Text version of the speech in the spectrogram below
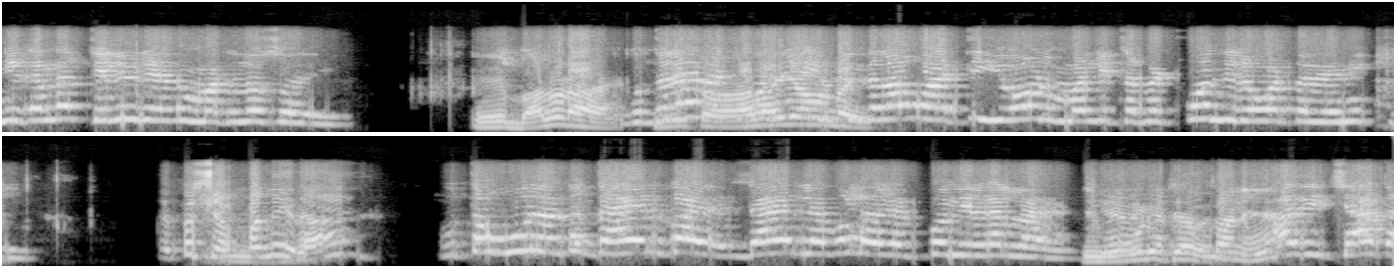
నీకన్నా తెలివి లేదు మటలో సోది ఏ బలుడా నీకు అలాగే పట్టి ఏడు మళ్ళీ ఇట్లా పెట్టుకొని తిరగబడుతుంది వెనక్కి చెప్పనీరా మొత్తం ఊరంతా డైర్ డైర్ లెవెల్ కట్టుకొని తిరగల ఈ మూడు చేస్తానే? అది చేత.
